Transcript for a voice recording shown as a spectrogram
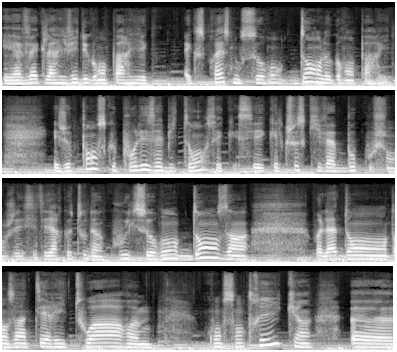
Et avec l'arrivée du Grand Paris Express, nous serons dans le Grand Paris. Et je pense que pour les habitants, c'est quelque chose qui va beaucoup changer. C'est-à-dire que tout d'un coup, ils seront dans un, voilà, dans, dans un territoire euh, concentrique. Euh,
